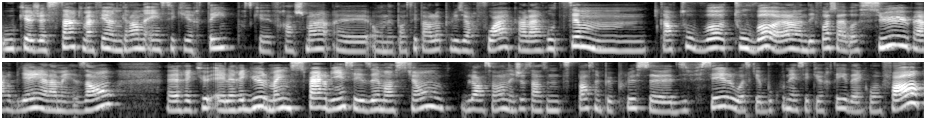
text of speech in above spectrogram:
ou que je sens que ma fille a une grande insécurité, parce que franchement, euh, on a passé par là plusieurs fois. Quand la routine, quand tout va, tout va, hein, des fois ça va super bien à la maison. Elle régule, même super bien ses émotions. Là, en ce moment, on est juste dans une petite passe un peu plus euh, difficile où est-ce qu'il y a beaucoup d'insécurité et d'inconfort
